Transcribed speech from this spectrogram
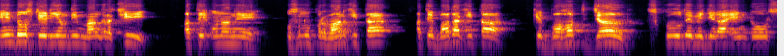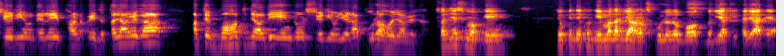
ਇੰਡੋ ਸਟੇਡੀਅਮ ਦੀ ਮੰਗ ਰੱਖੀ ਅਤੇ ਉਹਨਾਂ ਨੇ ਉਸ ਨੂੰ ਪ੍ਰਵਾਨ ਕੀਤਾ ਅਤੇ ਵਾਅਦਾ ਕੀਤਾ ਕਿ ਬਹੁਤ ਜਲਦ ਸਕੂਲ ਦੇ ਵਿੱਚ ਜਿਹੜਾ ਇੰਡੋਰ ਸਟੇਡੀਅਮ ਦੇ ਲਈ ਫੰਡ ਭੇਜ ਦਿੱਤਾ ਜਾਵੇਗਾ ਅਤੇ ਬਹੁਤ ਜਲਦੀ ਇੰਡੋਰ ਸਟੇਡੀਅਮ ਜਿਹੜਾ ਪੂਰਾ ਹੋ ਜਾਵੇਗਾ। ਸਰ ਜੀ ਮੌਕੇ ਕਿਉਂਕਿ ਦੇਖੋ ਗੇਮਾਂ ਦਾ ਰੁਝਾਨ ਸਕੂਲ ਵੱਲੋਂ ਬਹੁਤ ਵਧੀਆ ਕੀਤਾ ਜਾ ਰਿਹਾ।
